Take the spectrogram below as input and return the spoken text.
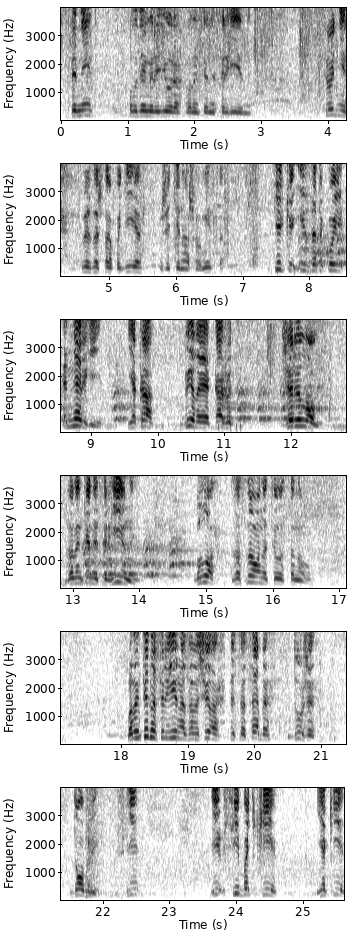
сини Володимир і Юра, Валентини Сергіївни. Сьогодні визначна подія в житті нашого міста. Тільки із-за такої енергії, яка била, як кажуть, джерелом з Валентини Сергіївни, було засновано цю установу. Валентина Сергіївна залишила після себе дуже добрий слід. І всі батьки, які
